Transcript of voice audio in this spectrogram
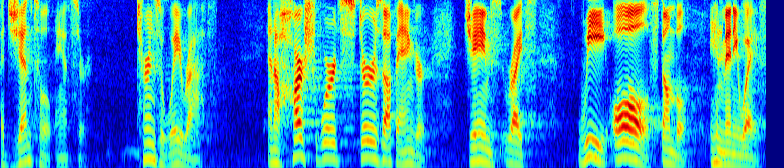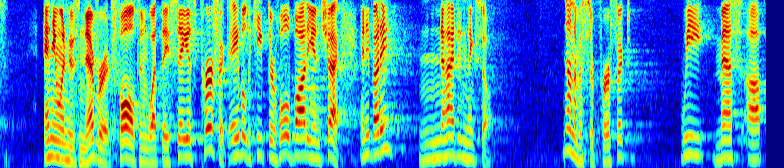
A gentle answer turns away wrath, and a harsh word stirs up anger. James writes, We all stumble in many ways, Anyone who's never at fault in what they say is perfect, able to keep their whole body in check. Anybody? No, I didn't think so. None of us are perfect. We mess up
